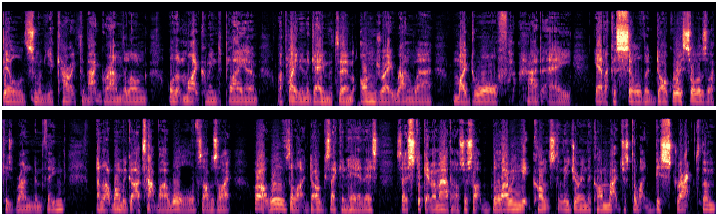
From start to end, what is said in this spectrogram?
build some of your character background along, or that might come into play. Um, I played in a game that um, Andre ran where my dwarf had a he had like a silver dog whistle as like his random thing, and like when we got attacked by wolves, I was like, "All right, wolves are like dogs; they can hear this." So I stuck it in my mouth, and I was just like blowing it constantly during the combat just to like distract them.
